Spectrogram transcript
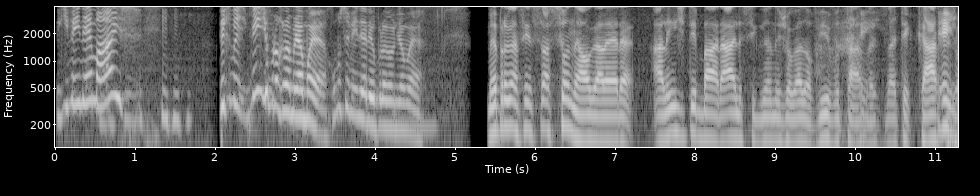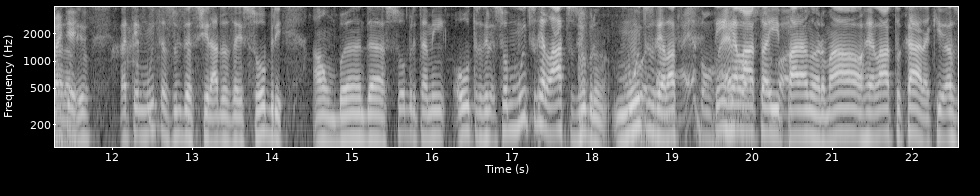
Tem que vender mais. Tem que ven- vende o programa de amanhã. Como você venderia o programa de amanhã? Meu programa é sensacional, galera. Além de ter baralho, cigano e jogado ao vivo, tá? Vai, vai ter carta jogada ao vivo. Vai ter muitas dúvidas tiradas aí sobre a Umbanda, sobre também outras. Sobre muitos relatos, viu, Bruno? Muitos Pô, relatos. é bom, Tem eu relato gosto, eu aí gosto. paranormal, relato, cara, que as-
